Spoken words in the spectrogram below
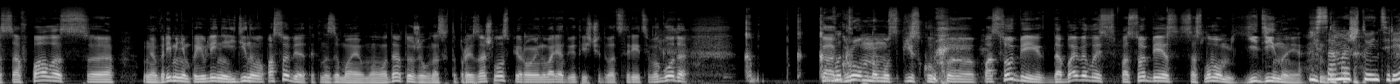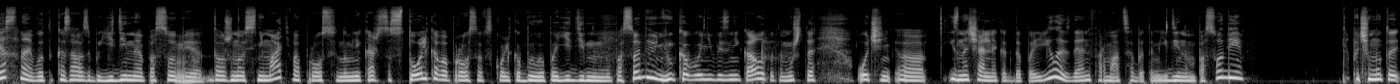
совпало с временем появления единого пособия, так называемого, да, тоже у нас это произошло с 1 января 2023 года. К, к огромному вот. списку пособий добавилось пособие со словом «единое». И самое, что интересное, вот, казалось бы, единое пособие угу. должно снимать вопросы, но мне кажется, столько вопросов, сколько было по единому пособию, ни у кого не возникало, потому что очень э, изначально, когда появилась да, информация об этом едином пособии, почему-то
